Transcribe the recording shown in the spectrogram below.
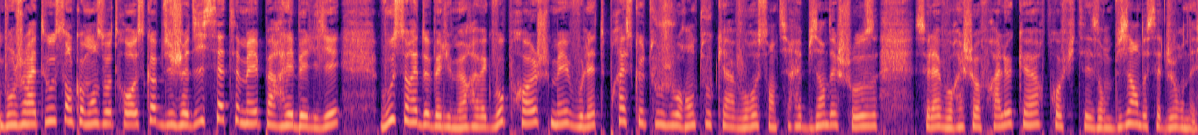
Bonjour à tous, on commence votre horoscope du jeudi 7 mai par les béliers. Vous serez de belle humeur avec vos proches, mais vous l'êtes presque toujours. En tout cas, vous ressentirez bien des choses. Cela vous réchauffera le cœur. Profitez-en bien de cette journée.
